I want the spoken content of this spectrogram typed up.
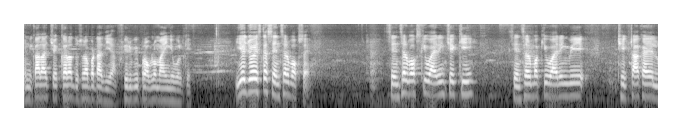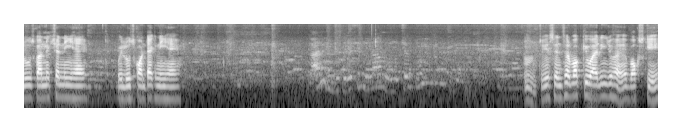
निकाला चेक करा, दूसरा बटा दिया, फिर भी प्रॉब्लम आएँगे बोल के। ये जो है, इसका सेंसर बॉक्स है। सेंसर बॉक्स की वायरिंग चेक की। सेंसर बॉक्स की वायरिंग भी ठीक ठाक है लूज़ कनेक्शन नहीं है, कोई लूज़ कांटेक्ट नहीं है। तो ये सेंसर बॉक्स की वायरिंग जो है बॉक्स की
